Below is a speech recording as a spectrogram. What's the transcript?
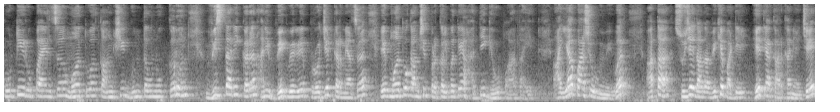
कोटी रुपयांचं महत्वाकांक्षी गुंतवणूक करून विस्तारीकरण आणि वेगवेगळे प्रोजेक्ट करण्याचं एक महत्वाकांक्षी प्रकल्प ते हाती घेऊ पाहत आहेत. या पार्श्वभूमीवर आता सुजय दादा विखे पाटील हे त्या कारखान्याचे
